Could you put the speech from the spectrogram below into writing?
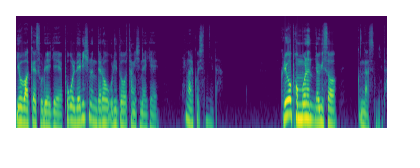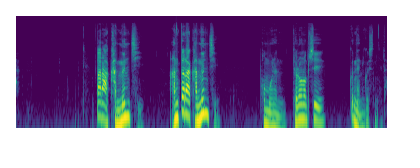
여호와께서 우리에게 복을 내리시는 대로 우리도 당신에게 행할 것입니다. 그리고 본문은 여기서 끝났습니다. 따라갔는지 안 따라갔는지 본문은 결론 없이 끝낸 것입니다.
